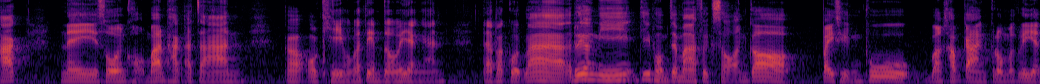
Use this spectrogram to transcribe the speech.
พัก ในโซนของบ้านพักอาจารย์ ก็โอเค ผมก็เตรียมตัวไว้อย่างนั้น แต่ปรากฏว่าเรื่องนี้ที่ผมจะมาฝึกสอนก็ไปถึงผู้บังคับการกรมนักเรียน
